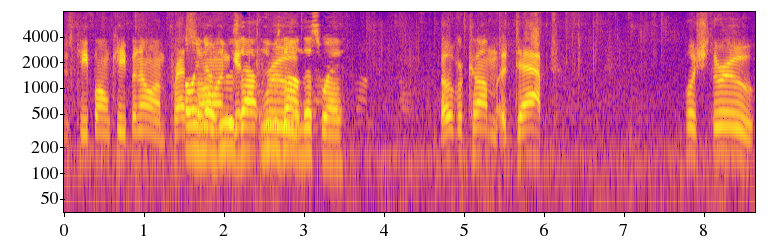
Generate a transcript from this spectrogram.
Just keep on keeping on. Press Oh wait, no, on. he was down. He was down this way. Overcome. Adapt. Push through.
